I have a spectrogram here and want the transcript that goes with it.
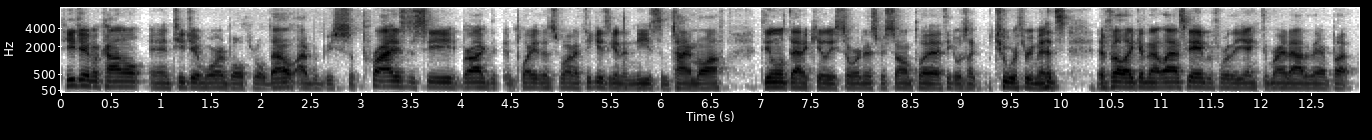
TJ McConnell and TJ Warren both ruled out. I would be surprised to see Brogdon play this one. I think he's going to need some time off dealing with that Achilles soreness. We saw him play, I think it was like two or three minutes. It felt like in that last game before they yanked him right out of there. But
